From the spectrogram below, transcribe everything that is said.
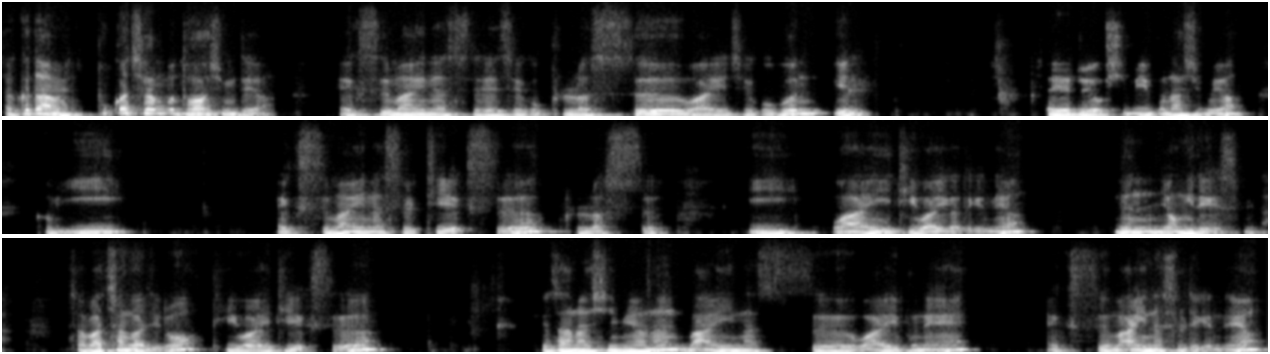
자, 그 다음에 똑같이 한 번 더 하시면 돼요. x 마이너스 제곱 플러스 y 제곱은 1. 자, 얘도 역시 미분하시고요. 그럼 2 x 마이너스 dx 플러스 2y dy가 되겠네요. 는 0이 되겠습니다. 자, 마찬가지로 dy dx 계산하시면은 마이너스 y분의 x 마이너스를 되겠네요.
